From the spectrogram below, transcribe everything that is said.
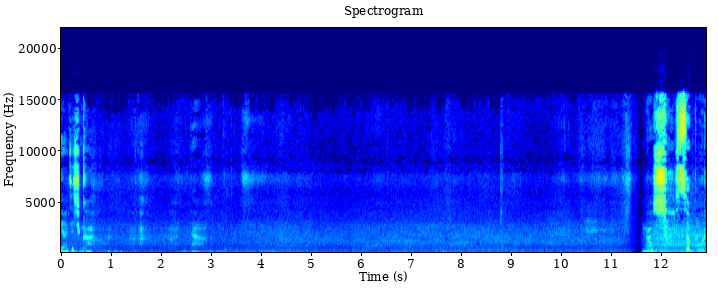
Дядечка. Так. Наш собор.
